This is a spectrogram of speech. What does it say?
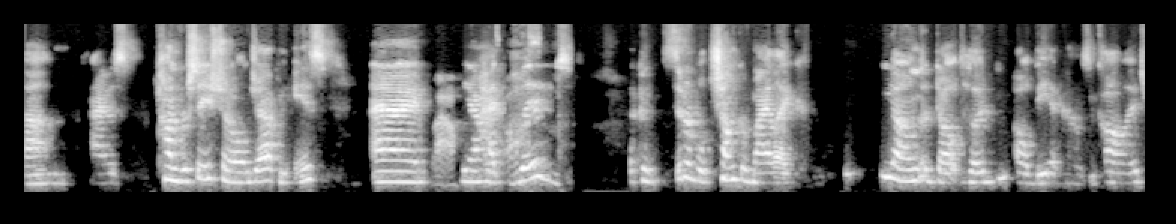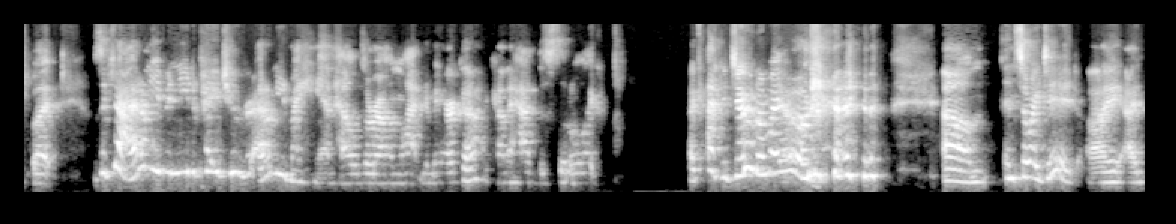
Um, I was conversational in Japanese, and wow. you know, had awesome. lived a considerable chunk of my like young adulthood, albeit I was in college, but I was like, yeah, I don't even need to pay two. I don't need my handhelds around Latin America. I kind of had this little like, like I could do it on my own. um, and so I did. I, I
